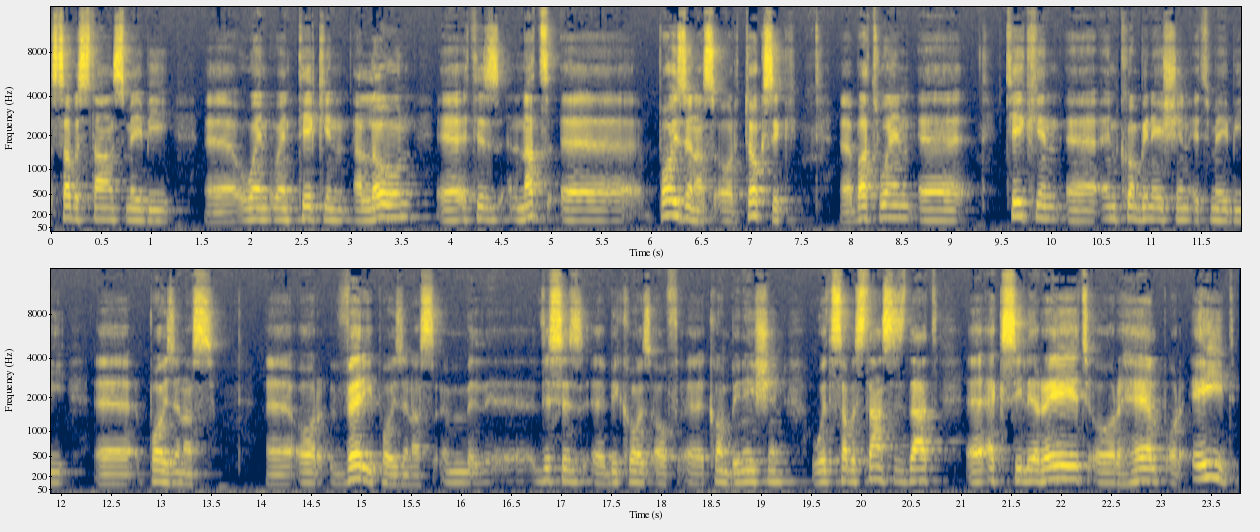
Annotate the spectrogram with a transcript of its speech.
substance may be uh, uh, when when taken alone uh, it is not uh, poisonous or toxic uh, but when uh, taken in combination it may be poisonous or very poisonous. Um, this is because of combination with substances that accelerate or help or aid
